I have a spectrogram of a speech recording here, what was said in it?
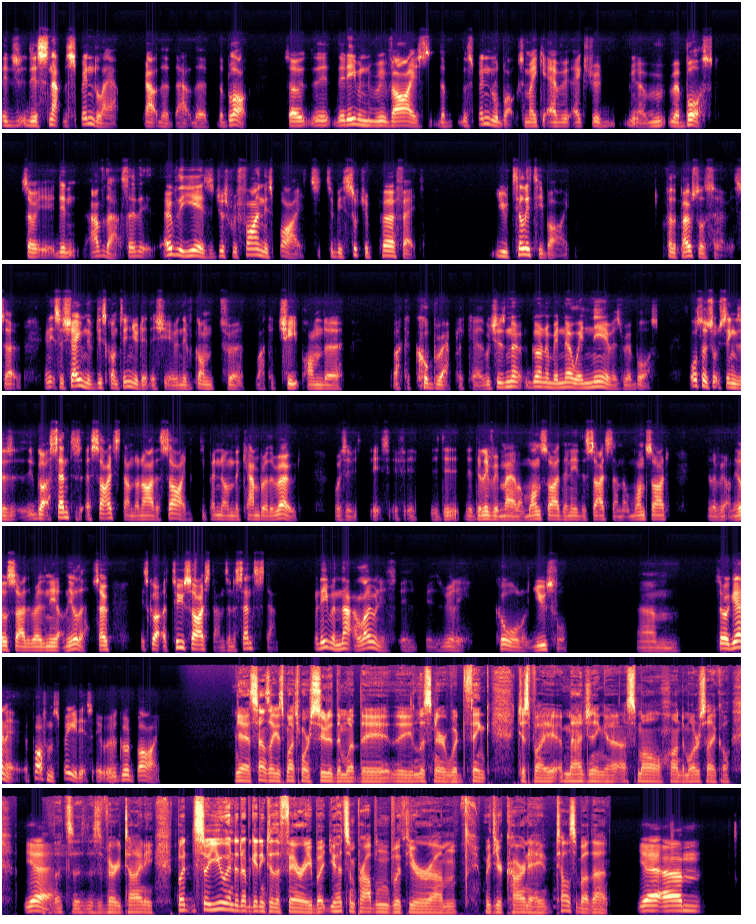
they'd just snap the spindle out out the out the the block. So they, would even revise the, the spindle block to make it every extra, you know, robust. So it didn't have that. So over the years, just refined this bike to, to, be such a perfect utility bike for the postal service. So, and it's a shame they've discontinued it this year and they've gone for like a cheap Honda, like a Cub replica, which is no, going to be nowhere near as robust. Also, such things as they've got a center, a side stand on either side, depending on the camber of the road. Whereas if it's if, if the, the delivery mail on one side, they need the side stand on one side, deliver it on the other side of the road, they need it on the other. So it's got a two side stands and a center stand. And even that alone is is, is really cool and useful. Um, so again, it, apart from speed, it's it was a good buy. Yeah, it sounds like it's much more suited than what the, the listener would think just by imagining a, a small Honda motorcycle. Yeah, that's a, this is very tiny. But so you ended up getting to the ferry, but you had some problems with your um with your carnet. Tell us about that. Yeah, um,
